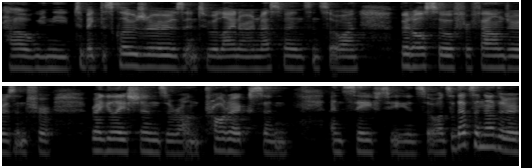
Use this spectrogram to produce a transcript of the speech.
how we need to make disclosures and to align our investments and so on, but also for founders and for regulations around products and, and safety and so on. So that's another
